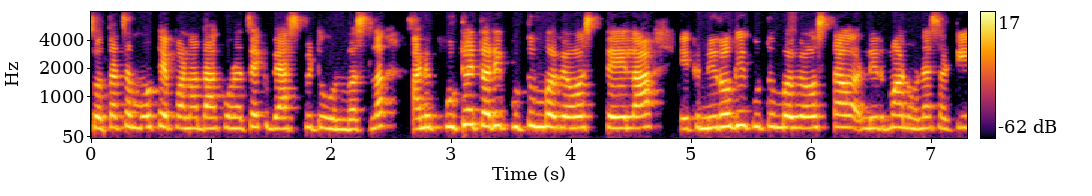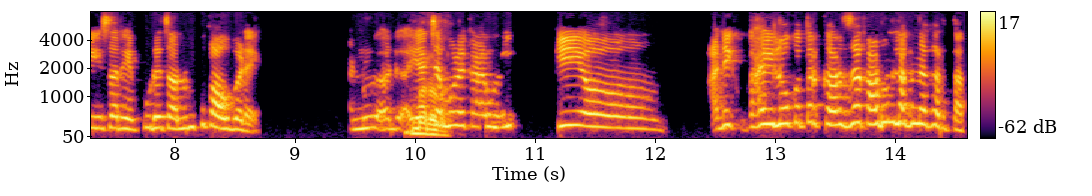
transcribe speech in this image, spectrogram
स्वतःचा मोठेपणा दाखवण्याचं एक व्यासपीठ होऊन बसलं आणि कुठेतरी कुटुंब व्यवस्थेला एक निरोगी कुटुंब व्यवस्था निर्माण होण्यासाठी हे सर हे पुढे चालून खूप अवघड आहे. याच्यामुळे काय होईल की आणि काही लोक तर कर्ज काढून लग्न करतात.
